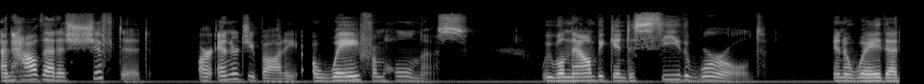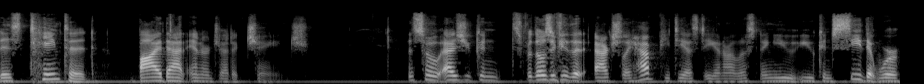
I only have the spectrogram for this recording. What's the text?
and how that has shifted our energy body away from wholeness, we will now begin to see the world in a way that is tainted by that energetic change. And so, as you can, for those of you that actually have PTSD and are listening, you, you can see that we're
